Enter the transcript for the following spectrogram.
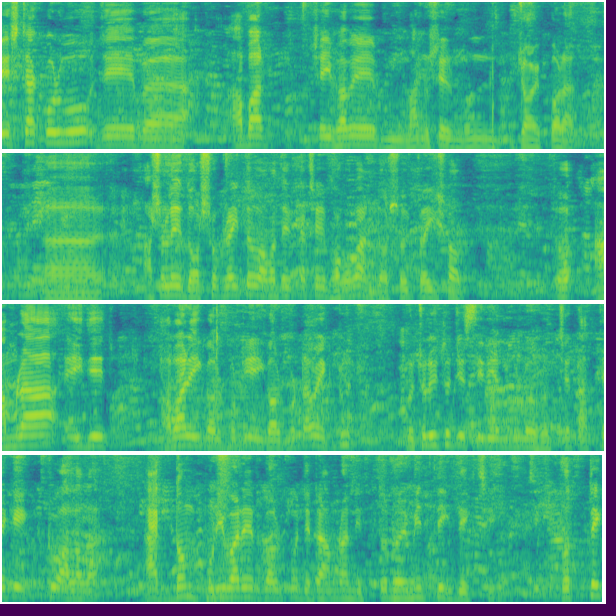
চেষ্টা করব যে আবার সেইভাবে মানুষের মন জয় করা আসলে দর্শকরাই তো আমাদের কাছে ভগবান, দর্শকরাই সব। তো আমরা এই যে, আবার এই গল্পটি, এই গল্পটাও একটু প্রচলিত যে সিরিয়ালগুলো হচ্ছে, তার থেকে একটু আলাদা। একদম পরিবারের গল্প যেটা আমরা নিত্য নৈমিত্তিক দেখছি। প্রত্যেক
